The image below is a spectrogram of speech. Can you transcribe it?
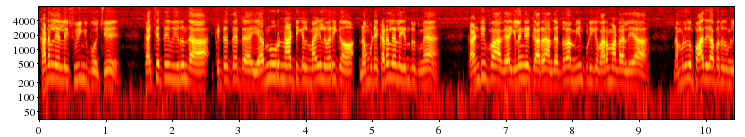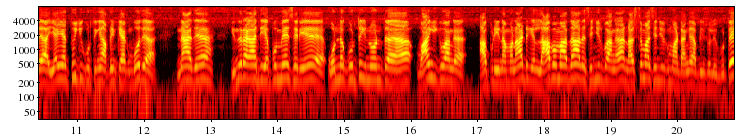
கடல் எல்லை சுருங்கி போச்சு. கச்சத்தீவு இருந்தால் கிட்டத்தட்ட இரநூறு நாட்டிகள் மைல் வரைக்கும் நம்முடைய கடல் எல்லை இருந்திருக்குமே. கண்டிப்பாக இலங்கைக்காரன் அந்த இடத்துல மீன் பிடிக்க வரமாட்டான் இல்லையா? நம்மளுக்கும் பாதுகாப்பு இருக்கும் இல்லையா? ஏன் ஏன் தூக்கி கொடுத்தீங்க அப்படின்னு கேட்கும்போது என்ன அது? இந்திரா காந்தி எப்பவுமே சரி ஒன்றை கொடுத்து இன்னொன்றை வாங்கிக்குவாங்க. அப்படி நம்ம நாட்டுக்கு லாபமாக தான் அதை செஞ்சுருப்பாங்க நஷ்டமாக செஞ்சுருக்க மாட்டாங்க அப்படின்னு சொல்லிவிட்டு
